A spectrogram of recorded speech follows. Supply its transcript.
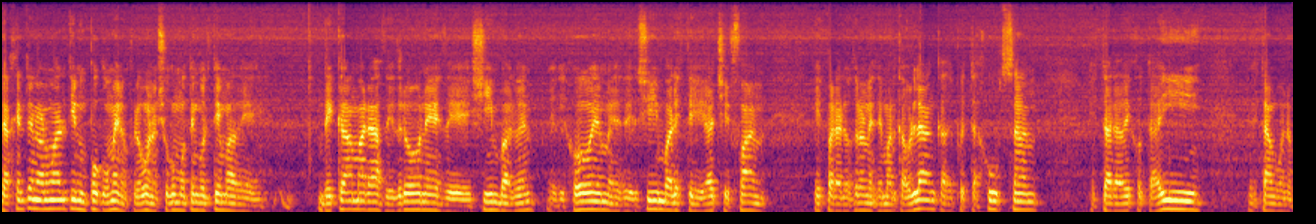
la gente normal tiene un poco menos, pero bueno, yo como tengo el tema de, cámaras, de drones, de gimbal, ¿ven? El HOEM es del gimbal, este H-Fan es para los drones de marca blanca, después está Hubsan, está la DJI, están, bueno,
